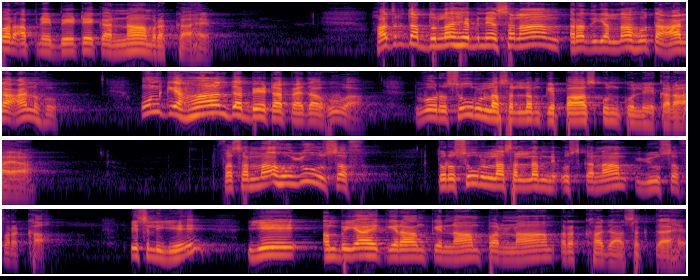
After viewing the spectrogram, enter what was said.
पर अपने बेटे का नाम रखा है। हज़रत अब्दुल्ला सलाम रज़ी अल्लाह तह उनके यहाँ जब बेटा पैदा हुआ तो वो रसूल सल्लम के पास उनको लेकर आया। फसमाह यूसुफ। तो रसूल सल्लम ने उसका नाम यूसुफ रखा। इसलिए ये अम्बिया किराम के नाम पर नाम रखा जा सकता है।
